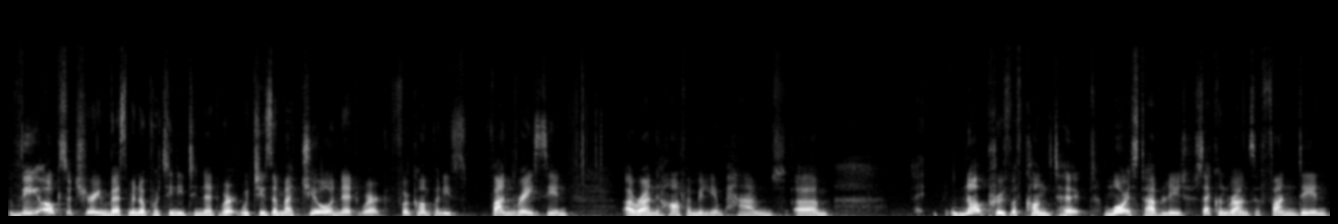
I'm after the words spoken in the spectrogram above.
the Oxfordshire Investment Opportunity Network, which is a mature network for companies fundraising around half a million pounds. Um, not proof of concept, more established, second rounds of funding.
